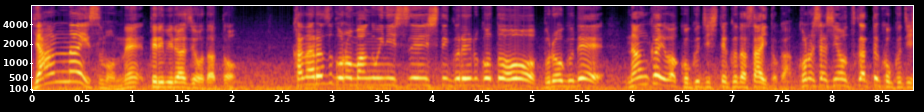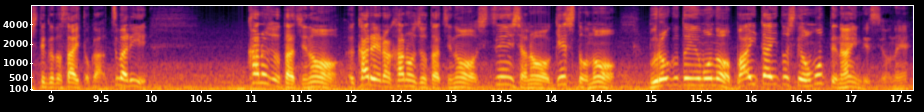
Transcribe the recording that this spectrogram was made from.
やんないですもんね。テレビラジオだと。必ずこの番組に出演してくれることをブログで何回は告知してくださいとか、この写真を使って告知してくださいとか、つまり、彼女たちの、彼ら彼女たちの出演者のゲストのブログというものを媒体として思ってないんですよね。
